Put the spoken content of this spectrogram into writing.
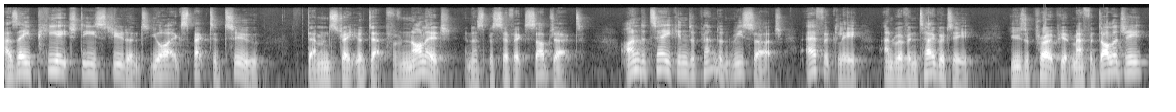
As a PhD student, you are expected to demonstrate your depth of knowledge in a specific subject, undertake independent research ethically and with integrity, use appropriate methodology,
